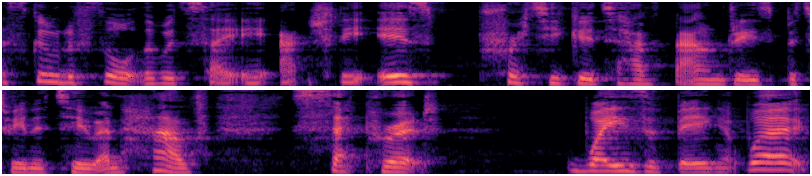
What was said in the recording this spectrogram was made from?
a, school of thought that would say it actually is pretty good to have boundaries between the two and have separate ways of being at work,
